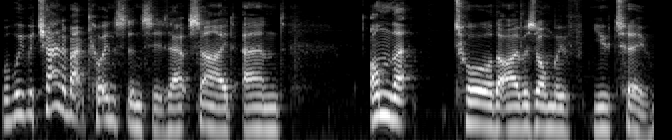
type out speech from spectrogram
Well, we were chatting about coincidences outside, and on that tour that I was on with U2,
